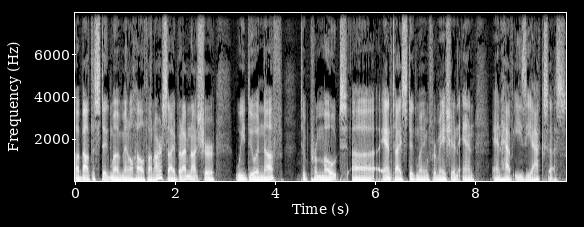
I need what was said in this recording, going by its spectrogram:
about the stigma of mental health on our side, but I'm not sure we do enough to promote uh, anti-stigma information and and have easy access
